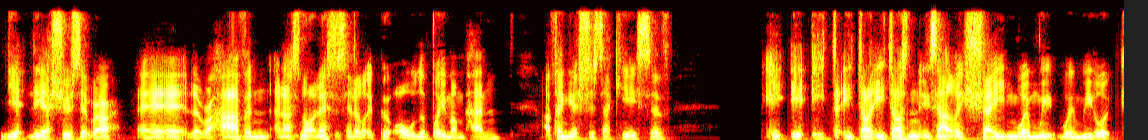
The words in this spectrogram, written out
the, the issues that we're uh, that we're having, and that's not necessarily put all the blame on him. I think it's just a case of he he he, he, he doesn't exactly shine when we when we look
